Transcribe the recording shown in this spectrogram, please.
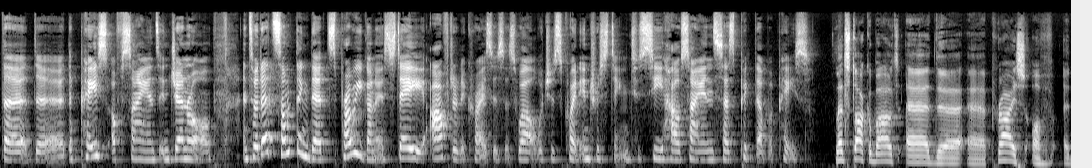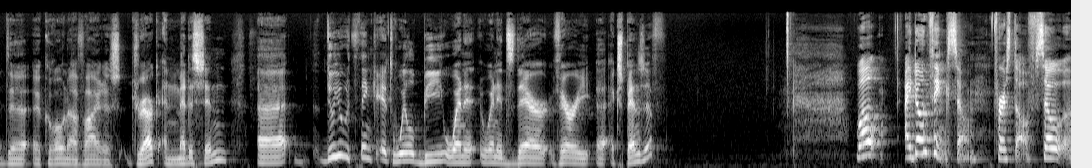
the, the, the pace of science in general. And so that's something that's probably going to stay after the crisis as well which is quite interesting to see how science has picked up a pace Let's talk about uh, the uh, price of the uh, coronavirus drug and medicine. Uh, do you think it will be when it when it's there very uh, expensive? Well, I don't think so, first off. So,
